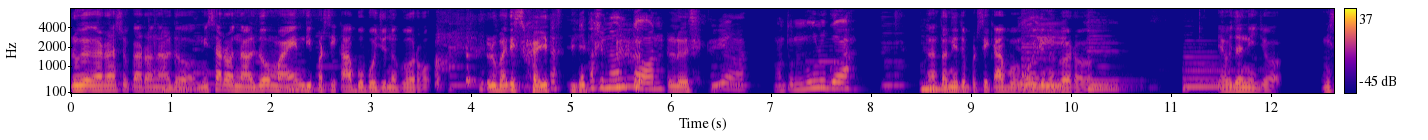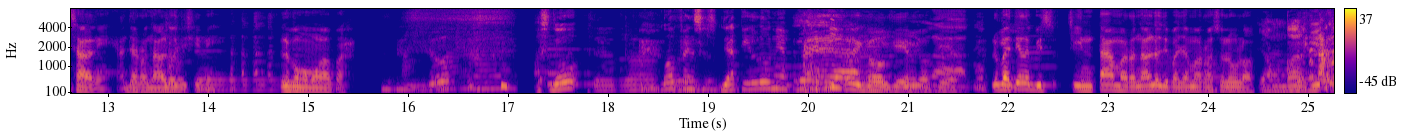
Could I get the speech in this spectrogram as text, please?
Lu gara-gara suka Ronaldo. Misal Ronaldo main di Persikabo Bojonegoro. Lu berarti suka itu. Gue pasti nonton. Lu Iya, nonton dulu gua. nonton itu Persikabo. Bojonegoro. Ya udah nih Jo. Misal nih ada Ronaldo di sini. Lu mau ngomong apa? Mas Do, gue fans sejati lu nih. Wih, gokil, Gila, gokil. Lu berarti lebih cinta sama Ronaldo daripada sama Rasulullah. Ya enggak gitu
